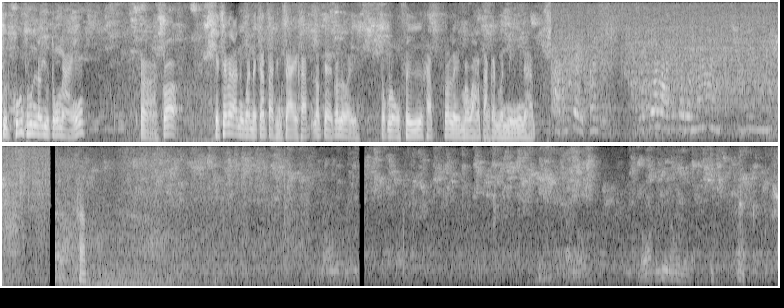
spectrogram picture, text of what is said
จุดคุ้มทุนเราอยู่ตรงไหน อ่า ก็แกใช้เวลาหนึ่งวันในการตัดสินใจครับ แล้วแกก็เลยตกลงซื้อครับ ก็เลยมาวางตังค์กันวันนี้นะครับ ขาพิเศษไป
